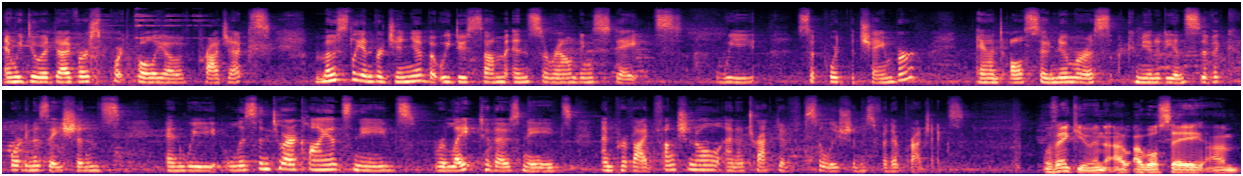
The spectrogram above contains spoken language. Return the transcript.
and we do a diverse portfolio of projects, mostly in Virginia, but we do some in surrounding states. We support the chamber and also numerous community and civic organizations and we listen to our clients' needs, relate to those needs, and provide functional and attractive solutions for their projects. Well, thank you. And I, I will say, um,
